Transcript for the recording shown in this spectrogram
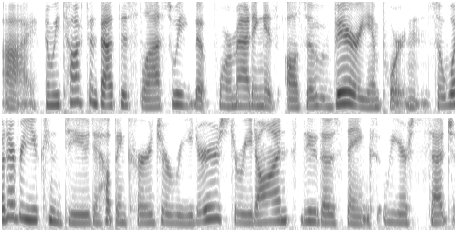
I. And we talked about this last week, but formatting is also very important. So, whatever you can do to help encourage your readers to read on, do those things. We are such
